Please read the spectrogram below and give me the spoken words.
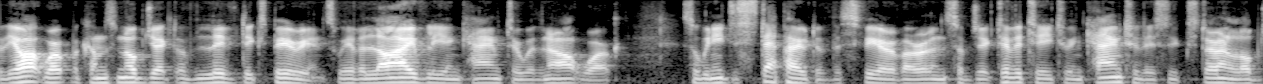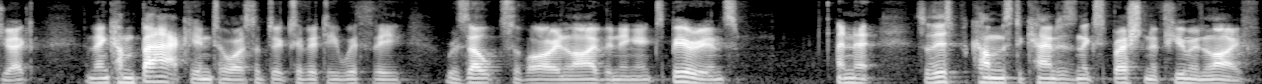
that the artwork becomes an object of lived experience. We have a lively encounter with an artwork, so we need to step out of the sphere of our own subjectivity to encounter this external object and then come back into our subjectivity with the results of our enlivening experience. And that, so this becomes to count as an expression of human life.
